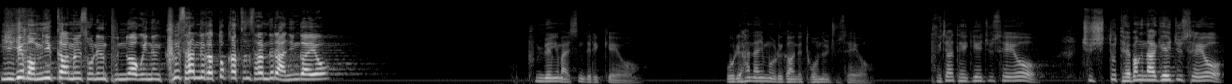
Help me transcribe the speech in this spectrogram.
이게 뭡니까 하면서 우리는 분노하고 있는 그 사람들과 똑같은 사람들 아닌가요? 분명히 말씀드릴게요. 우리 하나님은 우리 가운데 돈을 주세요. 부자 되게 해주세요. 주식도 대박 나게 해주세요.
